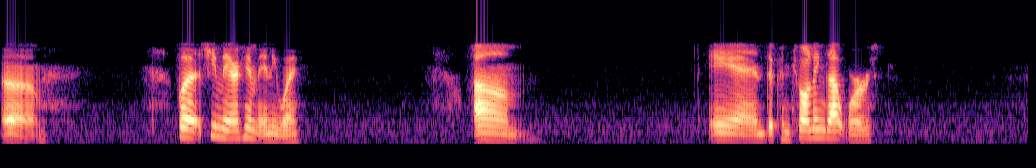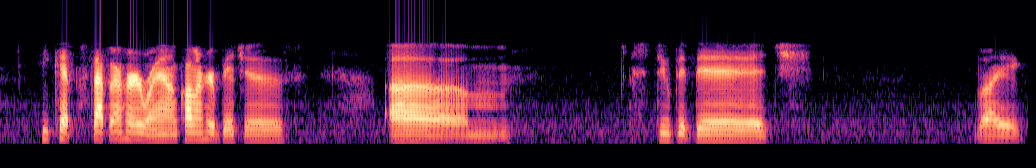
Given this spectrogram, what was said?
Um but she married him anyway. Um and the controlling got worse. He kept slapping her around, calling her bitches. Um stupid bitch. Like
